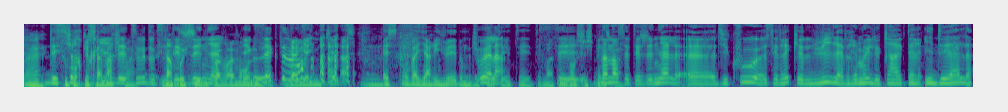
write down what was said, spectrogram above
Ouais. des Tout pour que surprises ça marche, et quoi. tout. Donc c'était L'impossible, génial. quoi, vraiment. le- Il y, Exactement. a- il y a une quête. Mm. Est-ce qu'on va y arriver? Donc, du Voilà. coup, t'es, t'es- t'es maintenu dans le suspense. Non, non, quoi. c'était génial. Euh, du coup, euh, c'est vrai que lui, il a vraiment eu le caractère idéal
